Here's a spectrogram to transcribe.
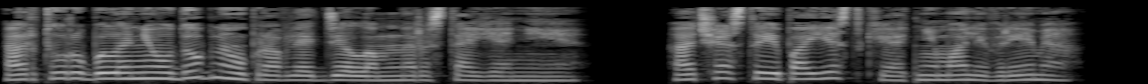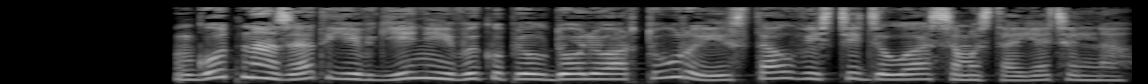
Артуру было неудобно управлять делом на расстоянии, а частые поездки отнимали время. Год назад Евгений выкупил долю Артура и стал вести дела самостоятельно.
